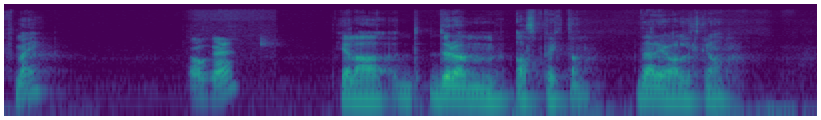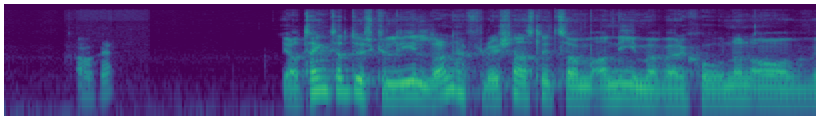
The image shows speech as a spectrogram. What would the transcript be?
för mig. Okej. Hela d- drömaspekten. Där är jag lite grann. Okej. Jag tänkte att du skulle gilla den här för det känns lite som anime-versionen av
